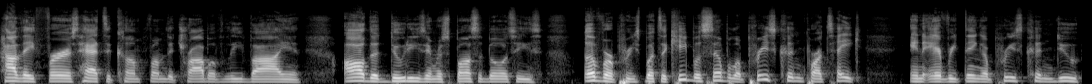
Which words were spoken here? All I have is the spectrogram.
how they first had to come from the tribe of Levi and all the duties and responsibilities of a priest. But to keep it simple, a priest couldn't partake in everything. A priest couldn't do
